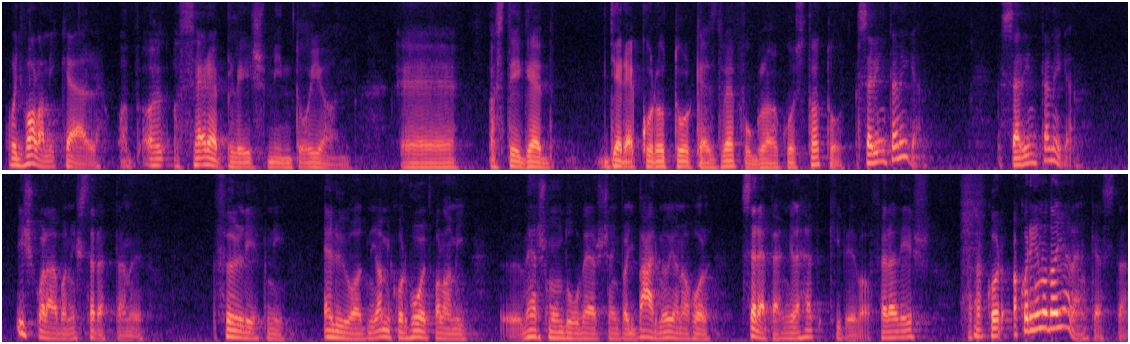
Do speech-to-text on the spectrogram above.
hogy valami kell. A, a, a szereplés, mint olyan, e, az téged gyerekkorodtól kezdve foglalkoztatott? Szerintem igen. Szerintem igen. Iskolában is szerettem ö, föllépni, előadni, amikor volt valami versmondó verseny, vagy bármi olyan, ahol szerepelni lehet, kivéve a felelés, hát akkor, akkor én oda jelentkeztem.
